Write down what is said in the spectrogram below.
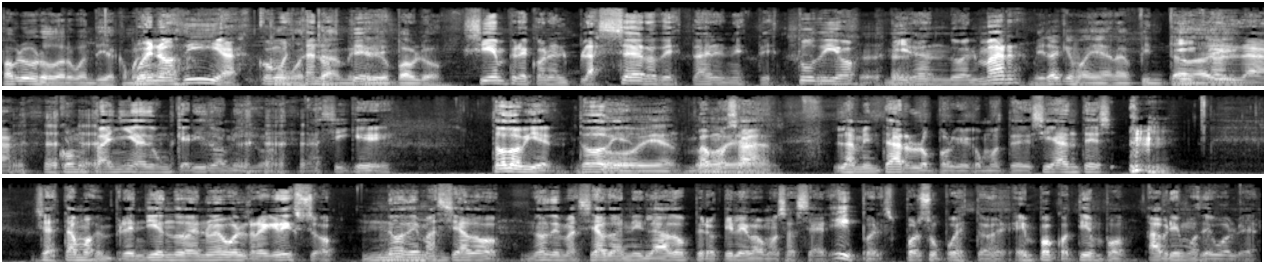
Pablo Broder, buen día. ¿cómo Buenos días, ¿cómo, ¿Cómo están está, mi querido Pablo? Siempre con el placer de estar en este estudio mirando el mar. Mirá que mañana pintada Y con ahí. la compañía de un querido amigo. Así que todo bien, todo, Todo bien. bien, todo Vamos a lamentarlo porque como te decía antes, ya estamos emprendiendo de nuevo el regreso, no demasiado, no demasiado anhelado, pero ¿qué le vamos a hacer? Y pues, por supuesto, en poco tiempo habremos de volver.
